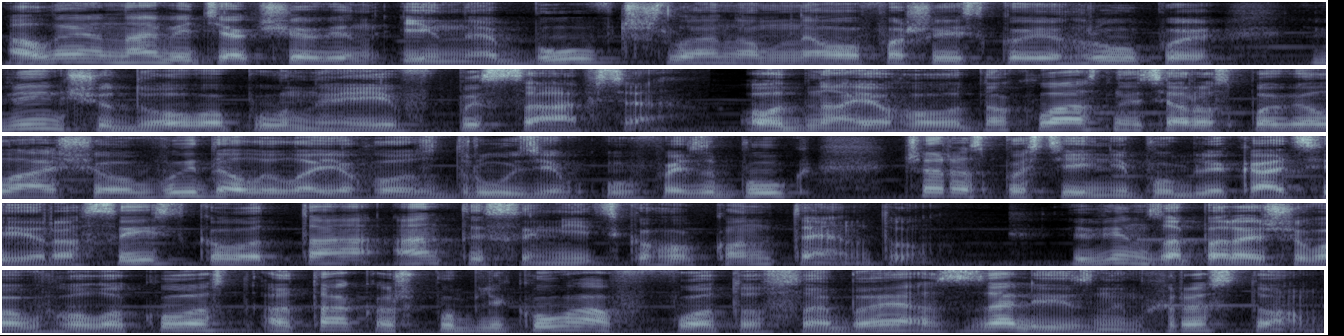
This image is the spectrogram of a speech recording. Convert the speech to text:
Але навіть якщо він і не був членом неофашистської групи, він чудово б у неї вписався. Одна його однокласниця розповіла, що видалила його з друзів у Фейсбук через постійні публікації расистського та антисемітського контенту. Він заперечував Голокост, а також публікував фото себе з залізним хрестом,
